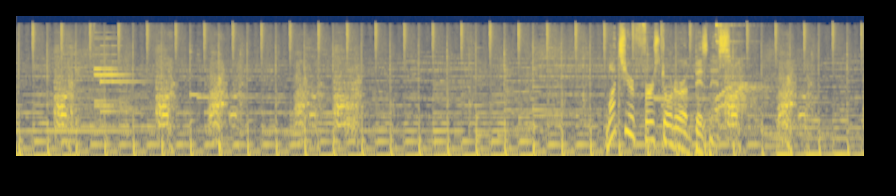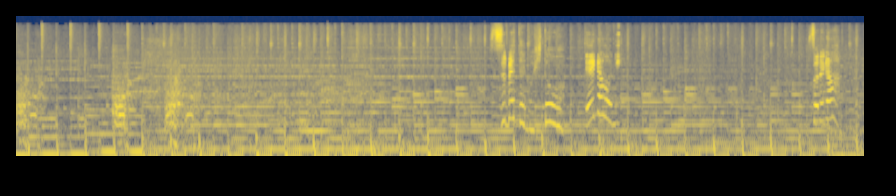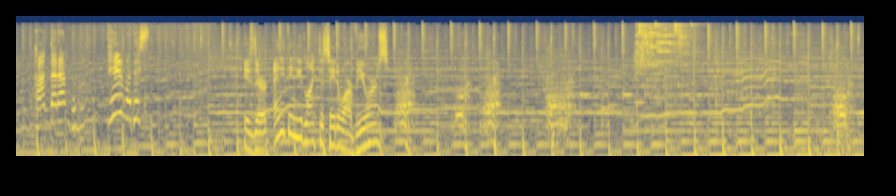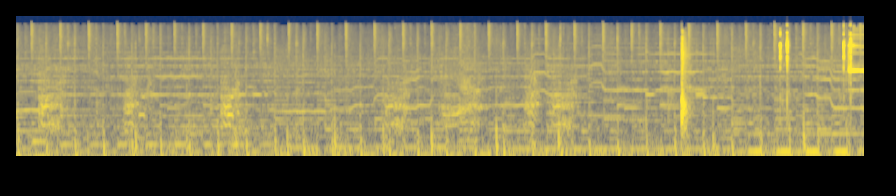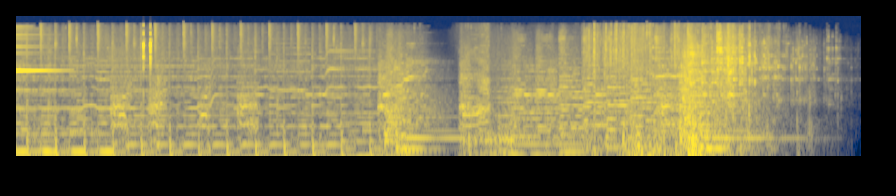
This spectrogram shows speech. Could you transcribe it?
What's your first order of business? Is there anything you'd like to say to our viewers?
